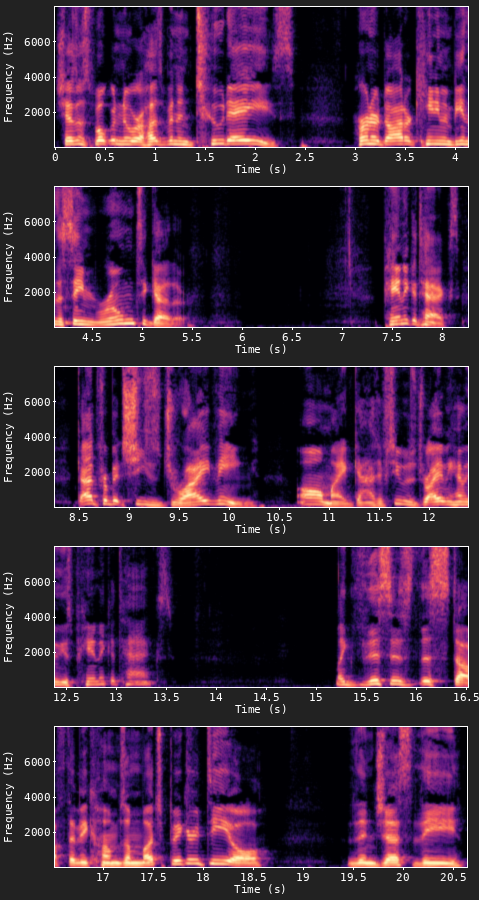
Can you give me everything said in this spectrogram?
She hasn't spoken to her husband in two days. Her and her daughter can't even be in the same room together. Panic attacks. God forbid she's driving. Oh my God, if she was driving having these panic attacks. Like, this is the stuff that becomes a much bigger deal than just the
